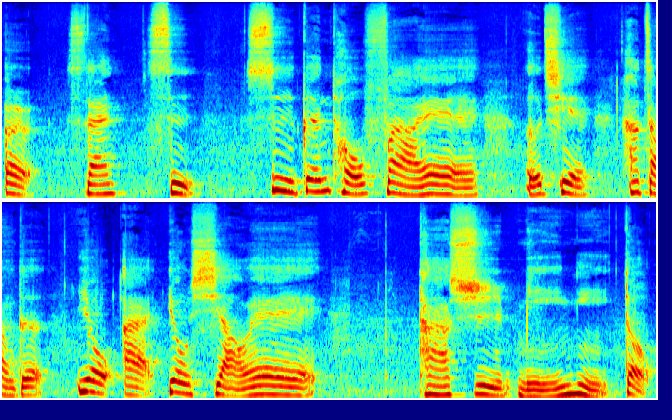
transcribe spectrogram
二、三、四四根头发哎，而且它长得又矮又小哎。他是迷你豆。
